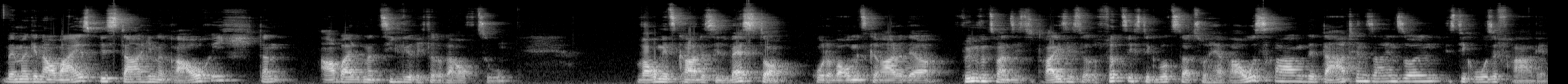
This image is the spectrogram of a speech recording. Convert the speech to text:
wenn man genau weiß, bis dahin rauche ich, dann arbeitet man zielgerichteter darauf zu. Warum jetzt gerade Silvester oder warum jetzt gerade der 25., 30. oder 40. Geburtstag so herausragende Daten sein sollen, ist die große Frage.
